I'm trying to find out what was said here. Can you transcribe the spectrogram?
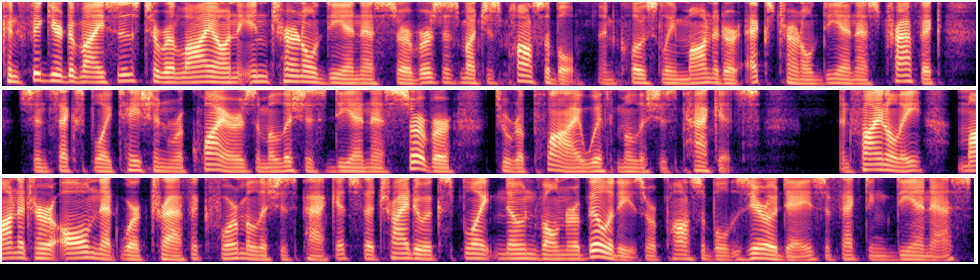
Configure devices to rely on internal DNS servers as much as possible and closely monitor external DNS traffic since exploitation requires a malicious DNS server to reply with malicious packets. And finally, monitor all network traffic for malicious packets that try to exploit known vulnerabilities or possible zero days affecting DNS,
